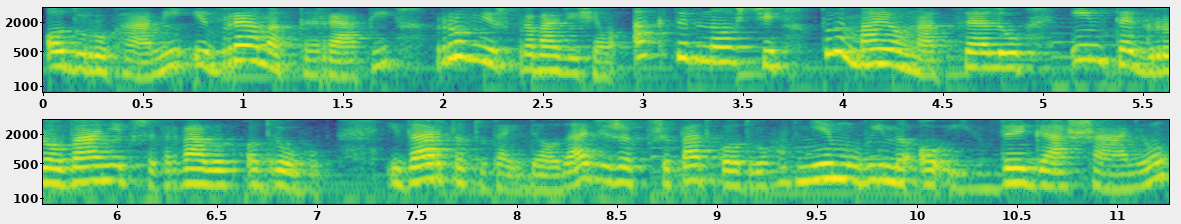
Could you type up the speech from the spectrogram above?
odruchami i w ramach terapii również prowadzi się aktywności, które mają na celu integrowanie przetrwałych odruchów. I warto tutaj dodać, że w przypadku odruchów nie mówimy o ich wygaszaniu,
